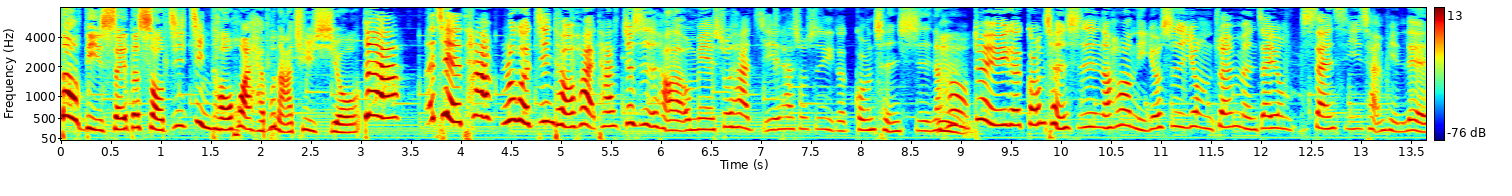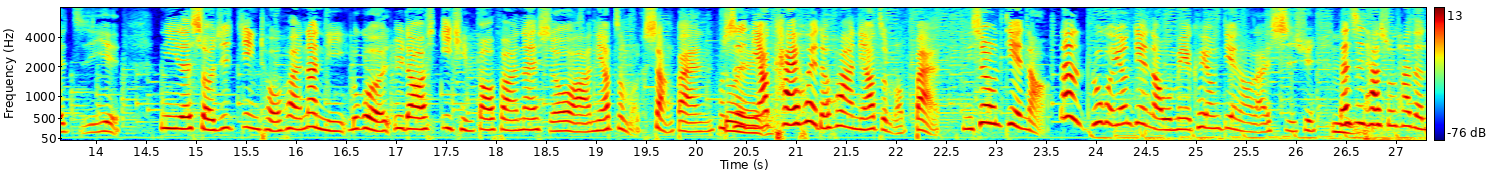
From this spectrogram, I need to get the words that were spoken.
到底谁的手机镜头坏还不拿去修？对，而且他如果镜头坏，他就是好了。我们也说他的职业，他说是一个工程师。然后嗯对于一个工程师，然后你又是用专门在用三 C 产品类的职业，你的手机镜头坏，那你如果遇到疫情爆发那时候啊，你要怎么上班？不是你要开会的话，你要怎么办？你是用电脑？那如果用电脑，我们也可以用电脑来视讯。嗯但是他说他的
